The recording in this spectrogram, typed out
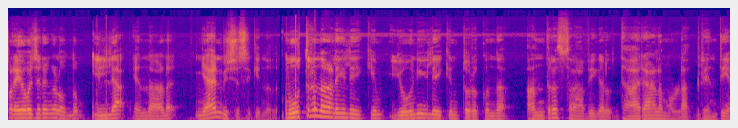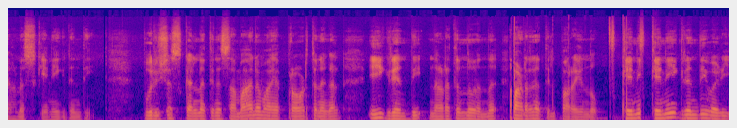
പ്രയോജനങ്ങളൊന്നും ഇല്ല എന്നാണ് ഞാൻ വിശ്വസിക്കുന്നത്. മൂത്രനാളിയിലേക്കും യോനിയിലേക്കും തുറക്കുന്ന അന്ത്രസ്രാവികൾ ധാരാളമുള്ള ഗ്രന്ഥിയാണ് സ്കെനി ഗ്രന്ഥി. പുരുഷ സ്ഖലനത്തിന് സമാനമായ പ്രവർത്തനങ്ങൾ ഈ ഗ്രന്ഥി നടത്തുന്നുവെന്ന് പഠനത്തിൽ പറയുന്നു. സ്കെനി ഗ്രന്ഥി വഴി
